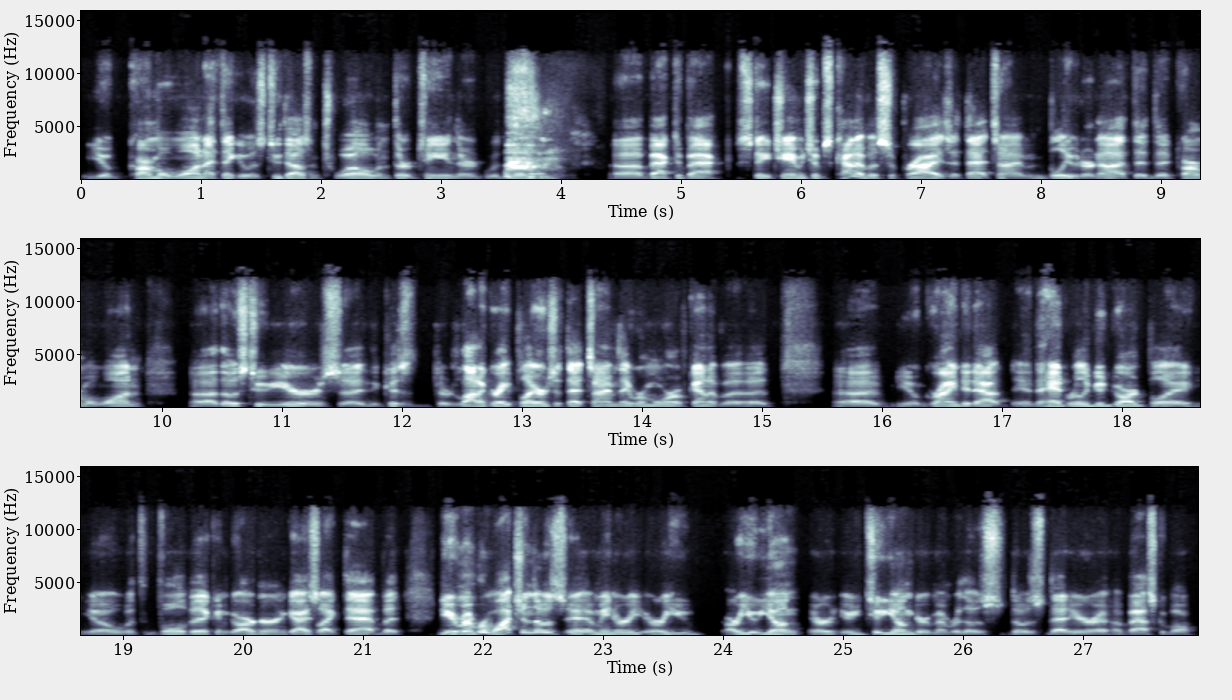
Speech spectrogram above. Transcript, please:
you know Carmel won. I think it was 2012 and 13. They're with uh, back-to-back state championships. Kind of a surprise at that time, believe it or not, that that Carmel won uh, those two years uh, because there's a lot of great players at that time. They were more of kind of a, a uh, you know, grinded out and they had really good guard play, you know, with Volvic and Gardner and guys like that. But do you remember watching those? I mean, are, are you are you young or are you too young to remember those those that era of basketball?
